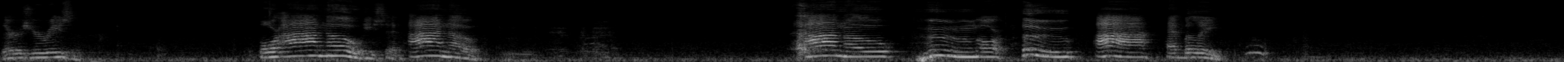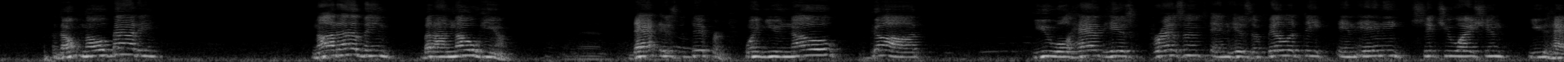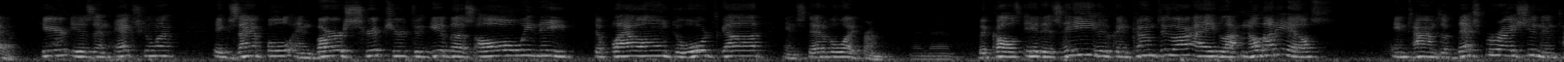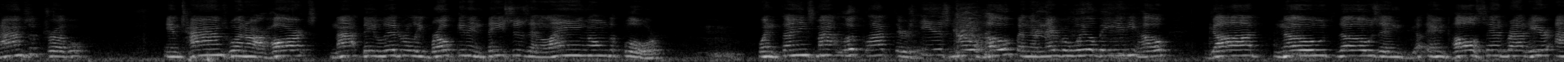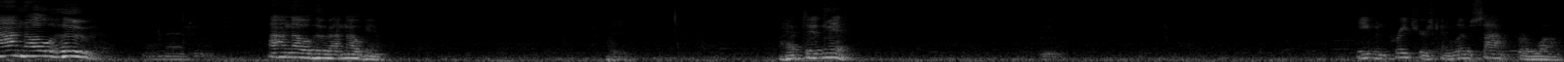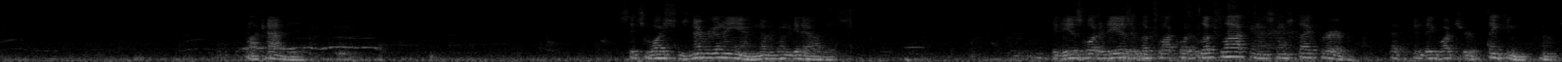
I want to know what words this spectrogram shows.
There's your reason. For I know, he said, I know. I know whom or who I have believed. I don't know about him, not of him, but I know him. Amen. That is the difference. When you know God, you will have His presence and His ability in any situation you have. Here is an excellent example and verse scripture to give us all we need to plow on towards God instead of away from Him. Amen. Because it is He who can come to our aid like nobody else in times of desperation, in times of trouble, in times when our hearts might be literally broken in pieces and laying on the floor, when things might look like there is no hope and there never will be any hope. God knows those, and, and Paul said right here, I know who. Amen. I know who, I know him. I have to admit, even preachers can lose sight for a while. Like I did. Situation's never going to end, never going to get out of this. It is what it is, it looks like what it looks like, and it's going to stay forever. That can be what your thinking comes.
